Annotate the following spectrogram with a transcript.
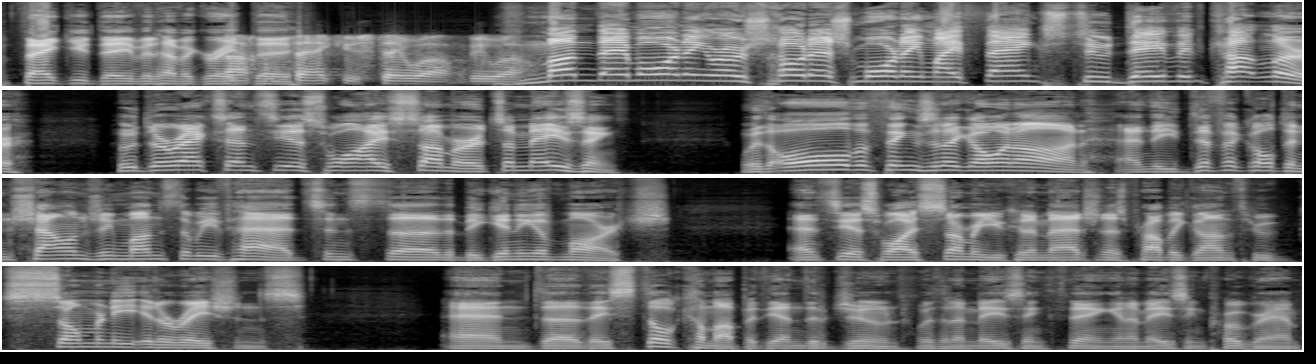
Thank you, David. Have a great day. Thank you. Stay well. Be well. Monday morning, Rosh Chodesh morning. My thanks to David Cutler, who directs NCSY Summer. It's amazing with all the things that are going on and the difficult and challenging months that we've had since uh, the beginning of March, NCSY summer, you can imagine, has probably gone through so many iterations. And uh, they still come up at the end of June with an amazing thing, an amazing program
